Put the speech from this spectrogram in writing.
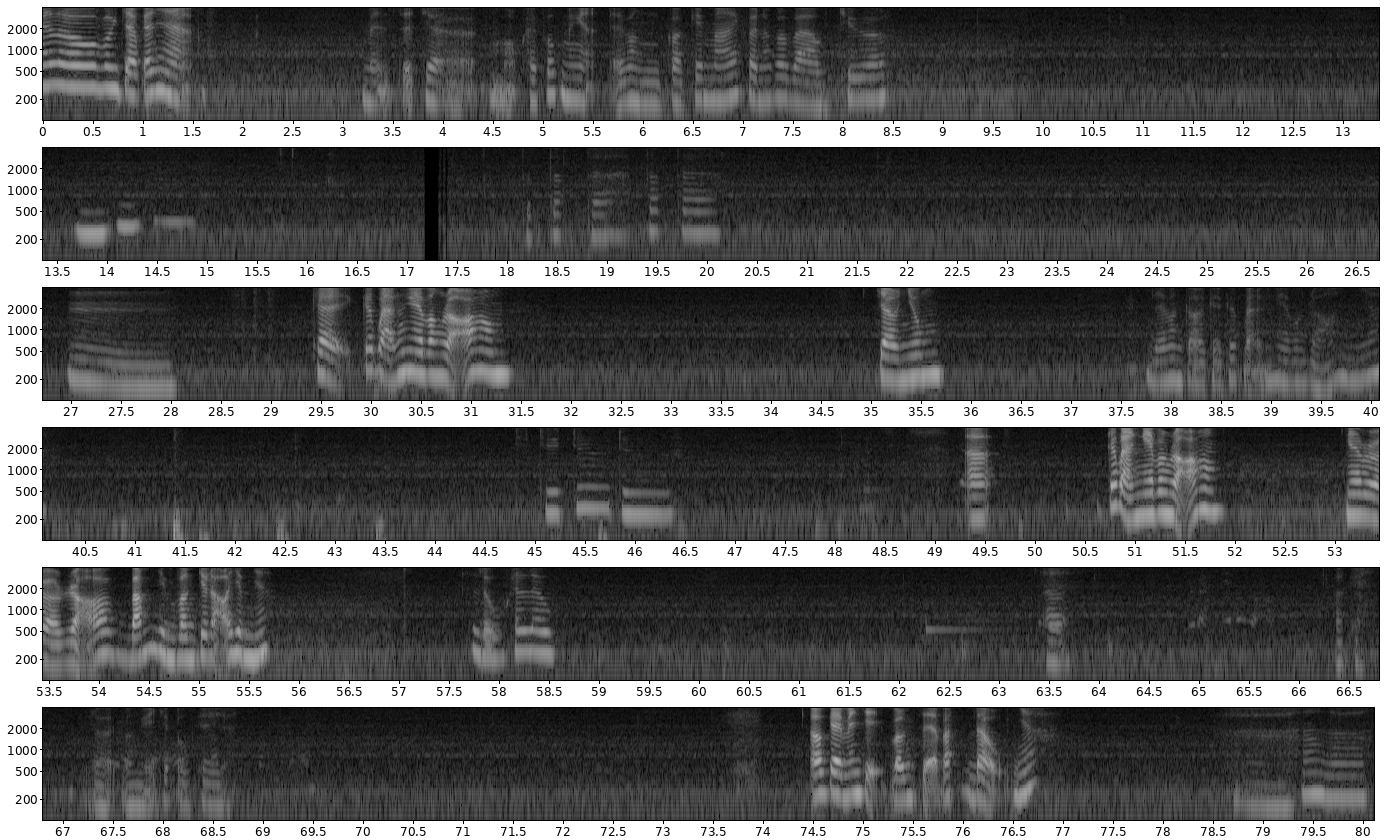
hello vâng chào cả nhà. Mình sẽ chờ một hai phút nữa nha để bằng coi cái máy coi nó có vào chưa. Ừ pa, các bạn có nghe Vân rõ không? Chào Nhung. Để Vân coi kìa các bạn có nghe Vân rõ không nhé? À, các bạn nghe Vân rõ không? Nghe rõ, rõ bấm dùm Vân cho rõ dùm nhé. Hello, hello. Ờ. Ok Rồi, Vân nghĩ chắc ok rồi. Ok mấy anh chị, Vân sẽ bắt đầu nhé. À,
